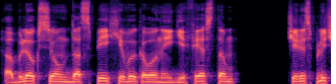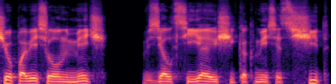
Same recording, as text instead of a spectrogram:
Облегся он в доспехи, выкованные Гефестом, Через плечо повесил он меч, взял сияющий, как месяц, щит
